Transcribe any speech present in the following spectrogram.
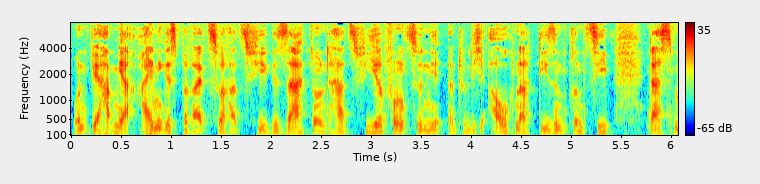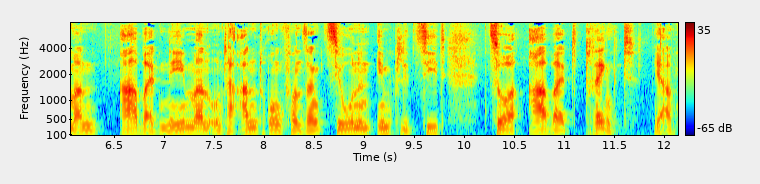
Und wir haben ja einiges bereits zu Hartz IV gesagt und Hartz IV funktioniert natürlich auch nach diesem Prinzip, dass man Arbeitnehmern unter Androhung von Sanktionen implizit zur Arbeit drängt. Ja,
